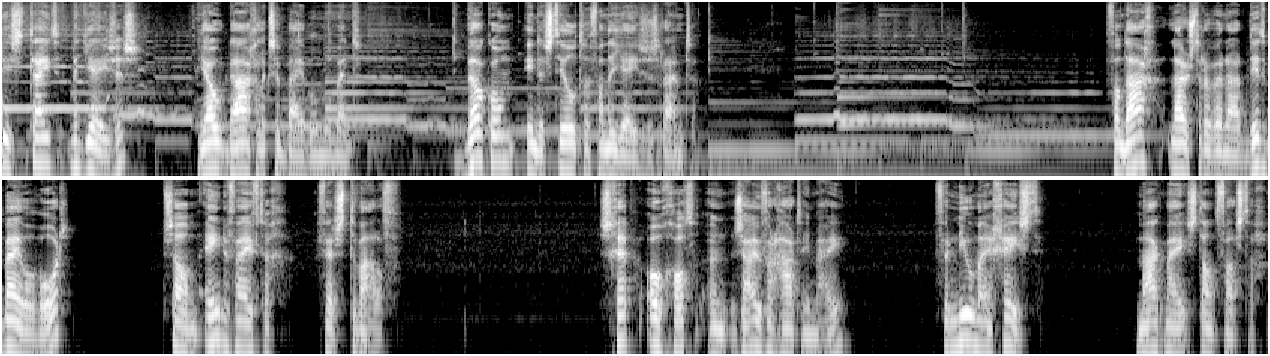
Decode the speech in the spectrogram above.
is Tijd met Jezus, jouw dagelijkse Bijbelmoment. Welkom in de stilte van de Jezusruimte. Vandaag luisteren we naar dit Bijbelwoord, Psalm 51, vers 12. Schep, o God, een zuiver hart in mij, vernieuw mijn geest, maak mij standvastig.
